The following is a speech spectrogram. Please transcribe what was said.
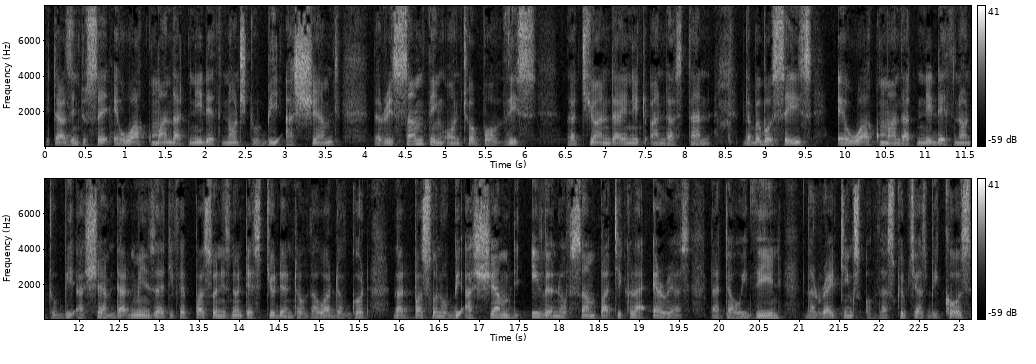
It doesn't to say a workman that needeth not to be ashamed. There is something on top of this that you and I need to understand. The Bible says, a workman that needeth not to be ashamed. That means that if a person is not a student of the Word of God, that person will be ashamed even of some particular areas that are within the writings of the Scriptures because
